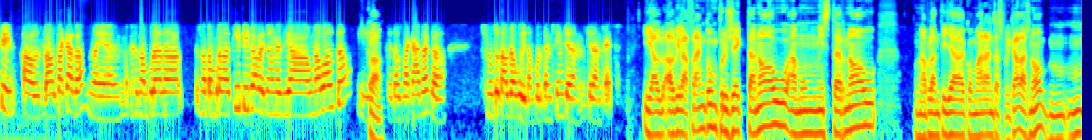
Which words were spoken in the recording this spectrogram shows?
Sí, el, el Tacata, aquesta temporada és una temporada típica perquè només hi ha una volta i Clar. hem fet els de casa, que són un total de 8, en portem 5, queden, queden 3. I el, el Vilafranca, un projecte nou, amb un míster nou, una plantilla, com ara ens explicaves, no? M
